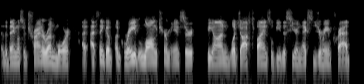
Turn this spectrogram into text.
that the Bengals are trying to run more. I, I think a, a great long term answer beyond what Josh Bynes will be this year next to Germaine Pratt.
